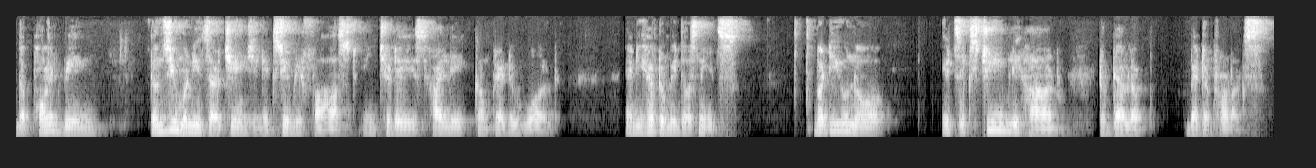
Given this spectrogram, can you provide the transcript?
The point being, consumer needs are changing extremely fast in today's highly competitive world, and you have to meet those needs. But you know, it's extremely hard to develop better products.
